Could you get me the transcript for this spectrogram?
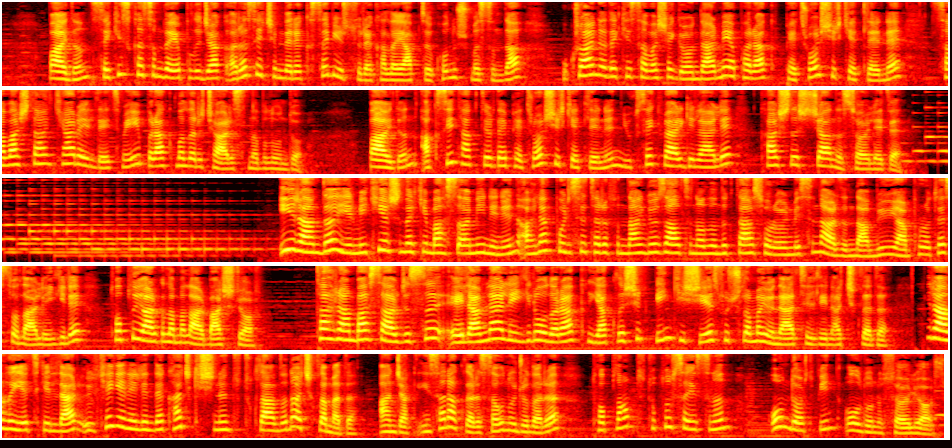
Biden, 8 Kasım'da yapılacak ara seçimlere kısa bir süre kala yaptığı konuşmasında Ukrayna'daki savaşa gönderme yaparak petrol şirketlerine savaştan kar elde etmeyi bırakmaları çağrısında bulundu. Biden, aksi takdirde petrol şirketlerinin yüksek vergilerle karşılaşacağını söyledi. İran'da 22 yaşındaki Mahsa Amini'nin ahlak polisi tarafından gözaltına alındıktan sonra ölmesinin ardından büyüyen protestolarla ilgili toplu yargılamalar başlıyor. Tahran Başsavcısı eylemlerle ilgili olarak yaklaşık bin kişiye suçlama yöneltildiğini açıkladı. İranlı yetkililer ülke genelinde kaç kişinin tutuklandığını açıklamadı. Ancak insan hakları savunucuları toplam tutuklu sayısının 14 bin olduğunu söylüyor.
